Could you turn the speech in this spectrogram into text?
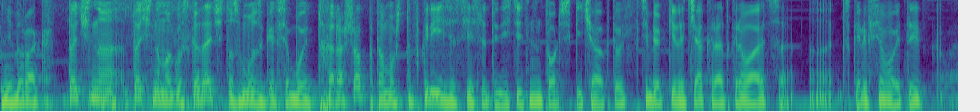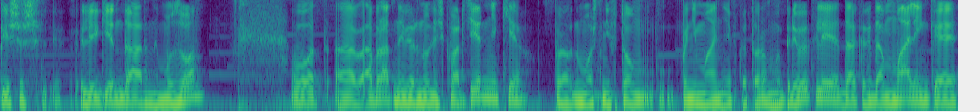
не дурак. Точно, точно могу сказать, что с музыкой все будет хорошо, потому что в кризис, если ты действительно творческий человек, то в тебе какие-то чакры открываются, э, скорее всего, и ты пишешь легендарный музон. Вот. А Обратно вернулись квартирники. Правда, может, не в том понимании, в котором мы привыкли, да, когда маленькая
